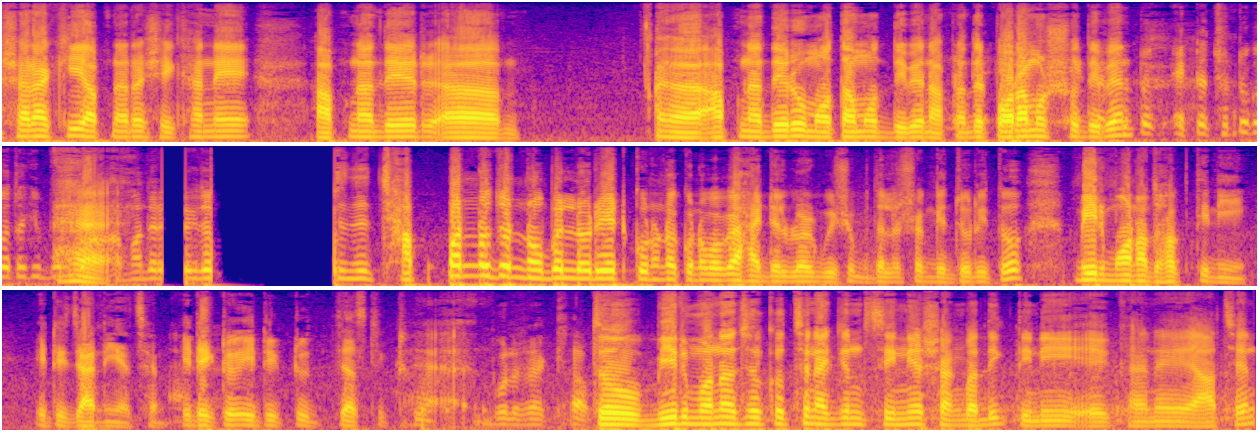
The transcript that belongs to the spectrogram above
আশা রাখি আপনারা সেখানে আপনাদের আপনাদেরও মতামত দিবেন আপনাদের পরামর্শ দিবেন। একটা ছোট কথা কি হ্যাঁ। আমাদের যে ছাপ্পান্ন জন নোবেল লরিয়েট কোনো না কোনোভাবে হাইডেলবার্গ বিশ্ববিদ্যালয়ের সঙ্গে জড়িত। মীর মনাদ হক তিনি এটি জানিয়েছেন। এটা একটু এটি একটু জাস্ট একটু বলে রাখলাম তো বীর মনোযোগ হচ্ছেন একজন সিনিয়র সাংবাদিক তিনি এখানে আছেন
